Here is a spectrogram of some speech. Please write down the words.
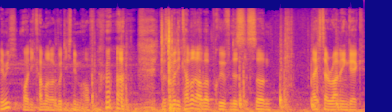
Nehme ich? Oh, die Kamera. Gut, ich nehme auf. ich muss immer die Kamera überprüfen. Das ist so ein leichter Running Gag.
